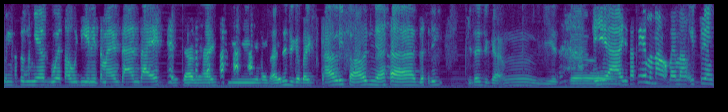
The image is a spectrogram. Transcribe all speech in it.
untungnya gue tahu diri teman santai. Bukan lagi. Mas Adri juga baik sekali soalnya. Jadi kita juga hmm, gitu. Iya tapi memang memang itu yang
